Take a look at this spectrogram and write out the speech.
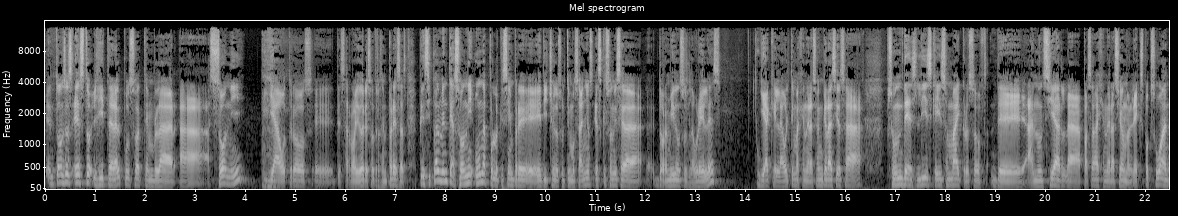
Entonces, esto literal puso a temblar a Sony y a otros eh, desarrolladores, otras empresas. Principalmente a Sony, una por lo que siempre he dicho en los últimos años, es que Sony se ha dormido en sus laureles, ya que la última generación, gracias a pues, un desliz que hizo Microsoft de anunciar la pasada generación o el Xbox One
